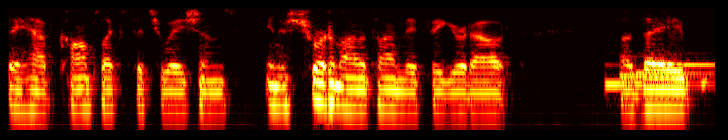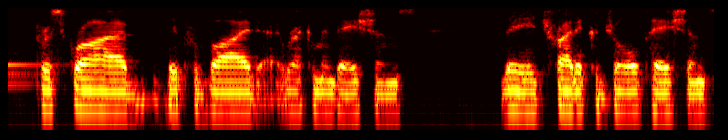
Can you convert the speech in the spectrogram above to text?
they have complex situations. In a short amount of time, they figure it out. Uh, they prescribe, they provide recommendations, they try to cajole patients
